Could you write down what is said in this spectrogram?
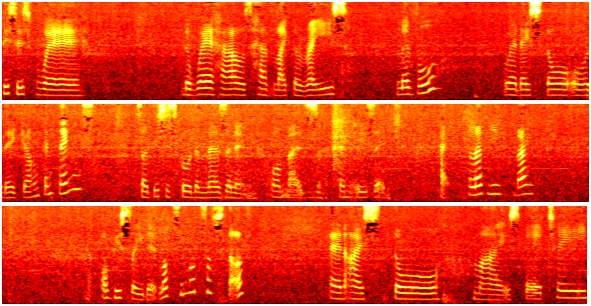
this is where the warehouse have like the raised level where they store all their junk and things. So this is called the mezzanine or mezz M-E-Z hey I love you. Bye. Obviously there lots and lots of stuff. And I store my spare tea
